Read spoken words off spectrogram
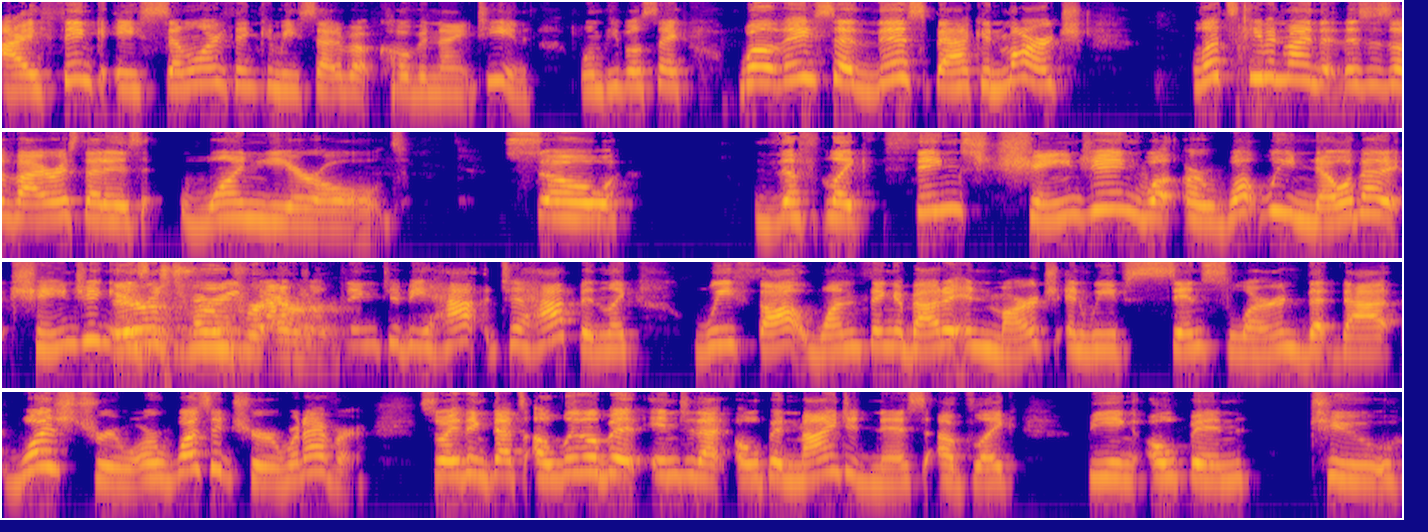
I think a similar thing can be said about COVID 19. When people say, well, they said this back in March, let's keep in mind that this is a virus that is one year old. So the like things changing what or what we know about it changing there is, is room for error thing to be ha- to happen like we thought one thing about it in march and we've since learned that that was true or wasn't true or whatever so i think that's a little bit into that open-mindedness of like being open to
